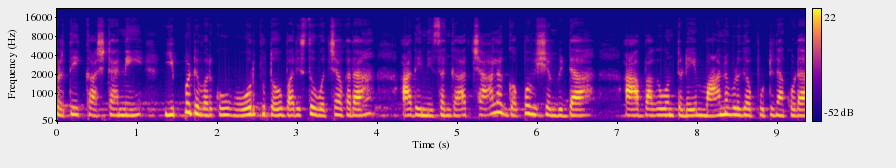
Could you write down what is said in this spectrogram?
ప్రతి కష్టాన్ని ఇప్పటి వరకు ఓర్పుతో భరిస్తూ వచ్చావు కదా? అది నిజంగా చాలా గొప్ప విషయం బిడ్డ. ఆ భగవంతుడే మానవుడిగా పుట్టినా కూడా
